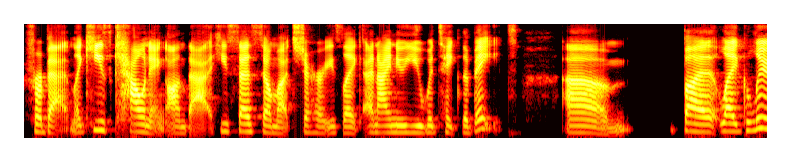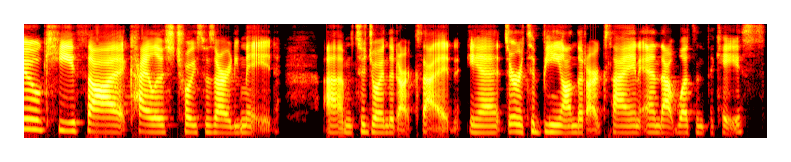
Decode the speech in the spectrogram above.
for Ben. Like he's counting on that. He says so much to her. He's like, and I knew you would take the bait. Um, but like Luke, he thought Kylo's choice was already made um, to join the dark side and or to be on the dark side, and that wasn't the case.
